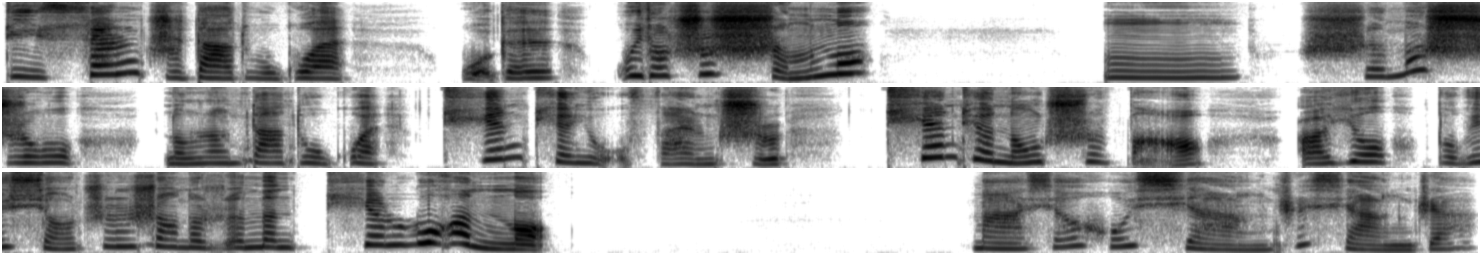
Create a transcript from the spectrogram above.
第三只大肚怪，我该喂它吃什么呢？嗯，什么食物能让大肚怪天天有饭吃，天天能吃饱，而又不给小镇上的人们添乱呢？”马小虎想着想着，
